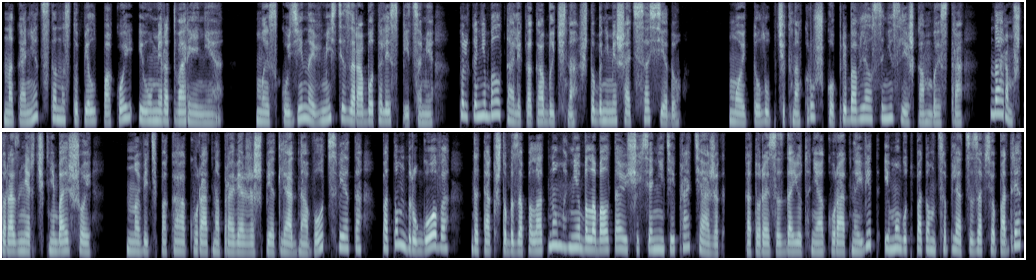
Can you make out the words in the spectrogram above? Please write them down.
Наконец-то наступил покой и умиротворение. Мы с кузиной вместе заработали спицами, только не болтали, как обычно, чтобы не мешать соседу. Мой тулупчик на кружку прибавлялся не слишком быстро, даром, что размерчик небольшой, но ведь пока аккуратно провяжешь петли одного цвета, потом другого, да так, чтобы за полотном не было болтающихся нитей протяжек, которые создают неаккуратный вид и могут потом цепляться за все подряд,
